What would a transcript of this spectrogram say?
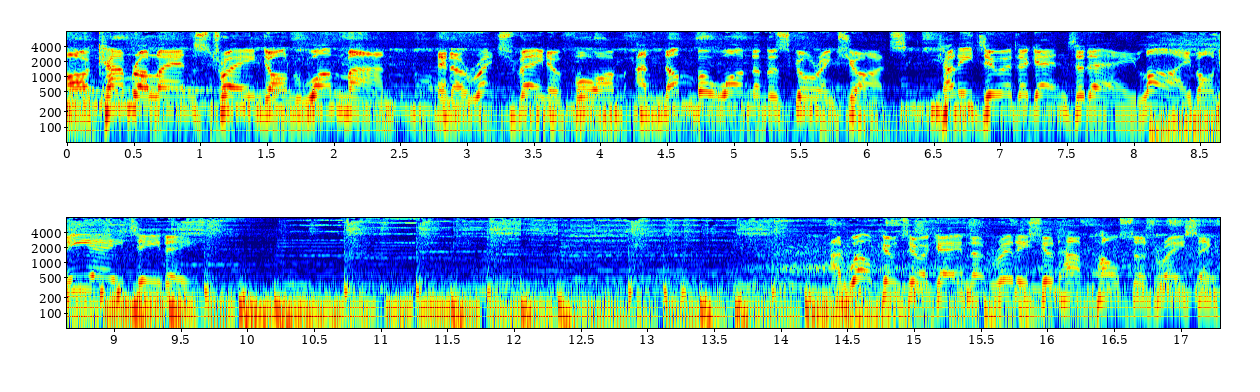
Our camera lens trained on one man in a rich vein of form and number one in the scoring charts. Can he do it again today? Live on EA TV. And welcome to a game that really should have pulses racing.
